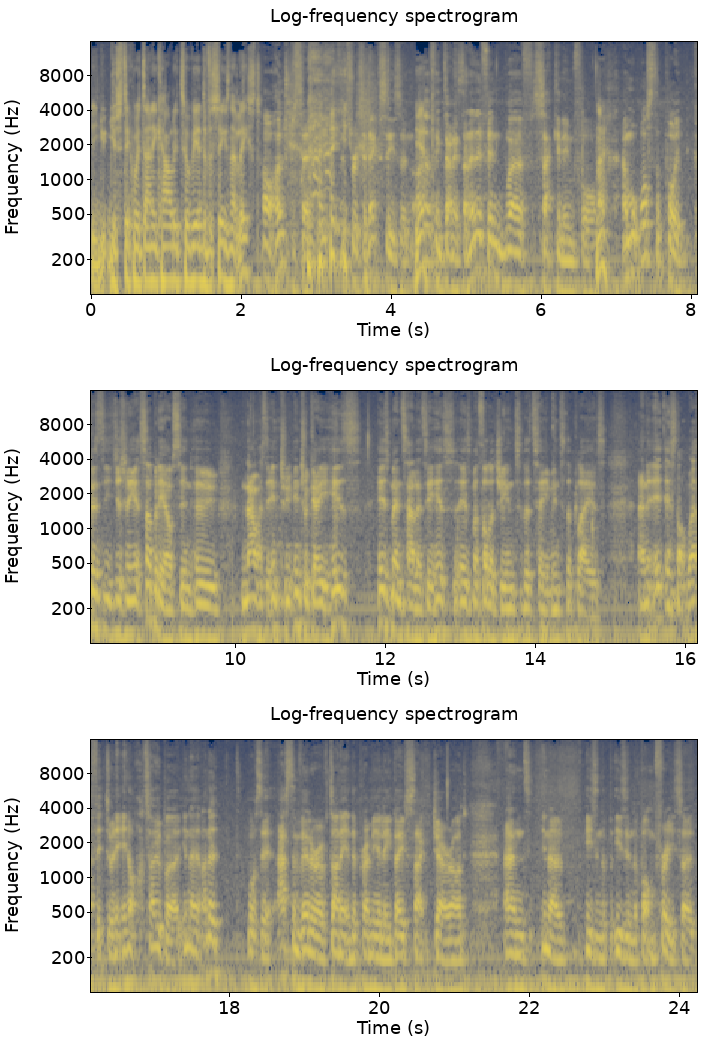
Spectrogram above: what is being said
you're sticking with Danny Cowley till the end of the season at least? Oh, 100%. It's for the next season. Yeah. I don't think Danny's done anything worth sacking him for. No. And what's the point? Because you just get somebody else in who now has to integrate his his mentality, his his mythology into the team, into the players, and it, it's not worth it doing it in October. You know, I know was it Aston Villa have done it in the Premier League. They've sacked Gerrard, and you know he's in the he's in the bottom three, so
